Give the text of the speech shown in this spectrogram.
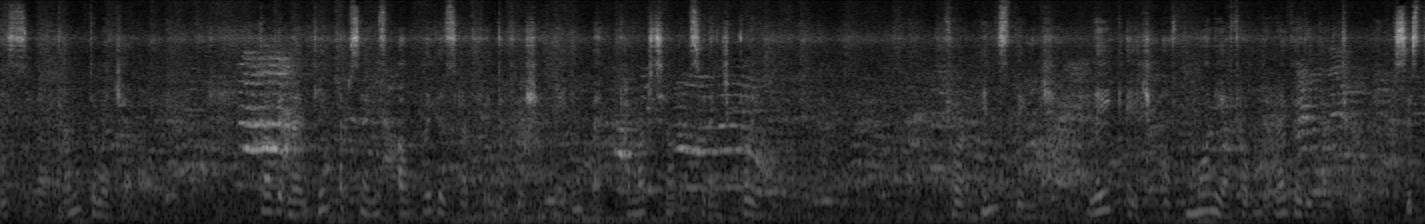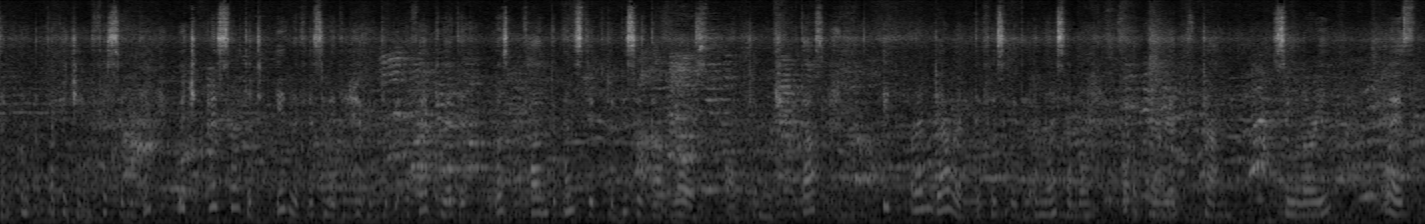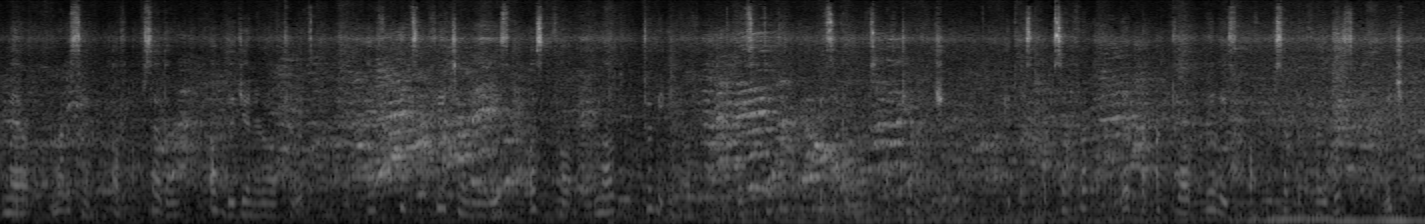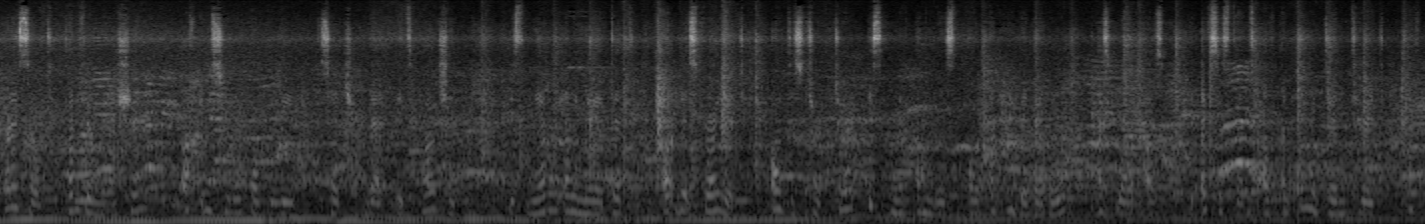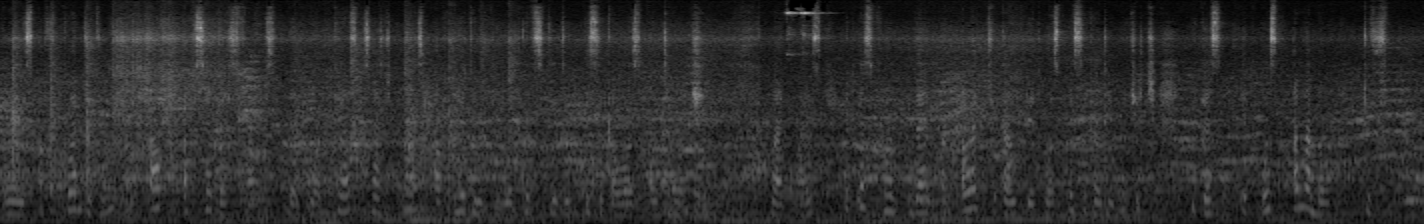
guys, welcome to my channel. COVID-19 absence of legislative intervention may impact commercial insurance claim. For instance, leakage of ammonia from the refrigerator system in a packaging facility, which resulted in the facility having to be evacuated, was found to constitute physical loss or damage because it rendered the facility unusable for a period of time. Similarly, West Merchant of Observer of the General Truth of its future release was thought not to be enough loss of damage. It that an actual release of asbestos fibers which result confirmation of insurance property such that its function is nearly eliminated or destroyed or the structure is made unless or uninhabitable as well as the existence of an imminent threat of release of quantity of asbestos fibers that would cause such loss of utility would constitute physical loss or damage. Likewise, it was found that an electrical grid was physically damaged because it was unable to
